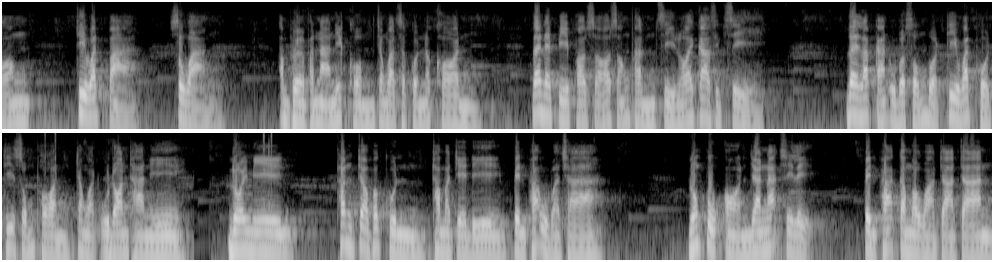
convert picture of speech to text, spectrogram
2492 ที่วัดป่า สว่างอำเภอพนานิคม จังหวัดสกลนคร และในปีพศ 2494 ได้รับการอุปสมบทที่วัดโพธิสมพร จังหวัดอุดรธานี โดยมีท่านเจ้าพระคุณธรรมเจดีเป็นพระอุปชา ลวงปู่อ่อนยานะสิริ เป็นพระกรรมวาจาจารย์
